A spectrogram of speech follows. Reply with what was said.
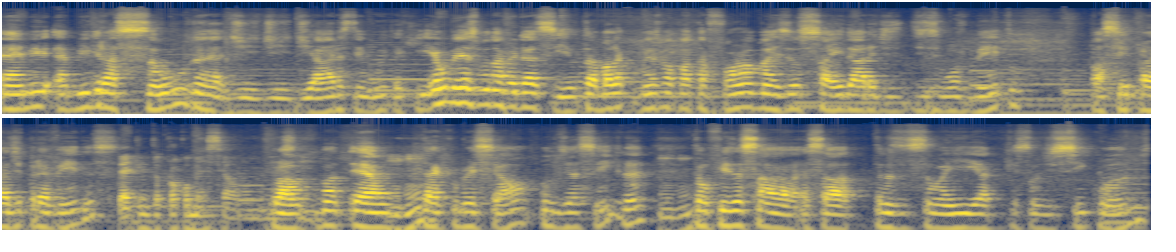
é, é migração né, de, de, de áreas, tem muito aqui. Eu mesmo, na verdade, sim, eu trabalho com a mesma plataforma, mas eu saí da área de desenvolvimento, passei para a de pré-vendas. Técnica para comercial, vamos dizer Pra, assim. é um Uhum. técnico comercial, vamos dizer assim, né? Uhum. Então fiz essa, essa transição aí, a questão de 5 anos.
